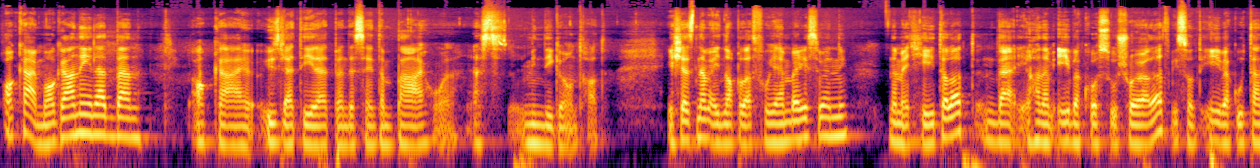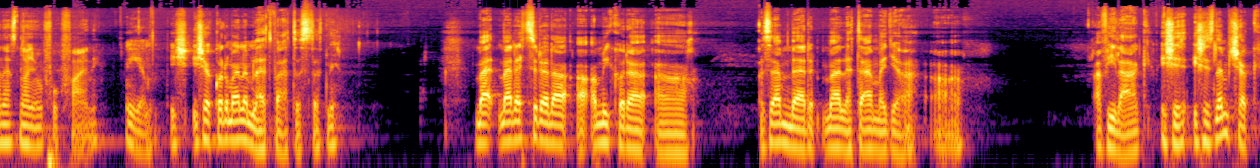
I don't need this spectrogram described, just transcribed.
akár magánéletben, akár üzleti életben, de szerintem bárhol ez mindig ronthat. És ez nem egy nap alatt fogja ember észrevenni, nem egy hét alatt, de hanem évek hosszú sor alatt, viszont évek után ez nagyon fog fájni. Igen, és, és akkor már nem lehet változtatni. Mert, mert egyszerűen a, a, amikor a, a, az ember mellett elmegy a, a, a világ, és, és ez nem csak,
